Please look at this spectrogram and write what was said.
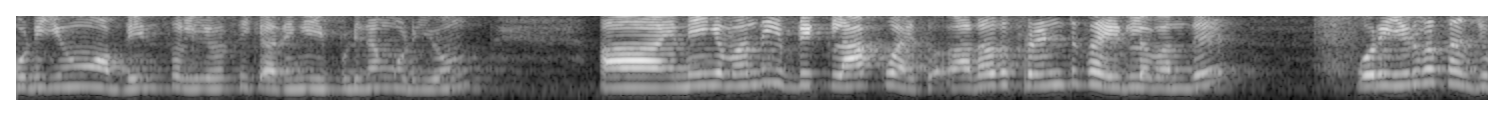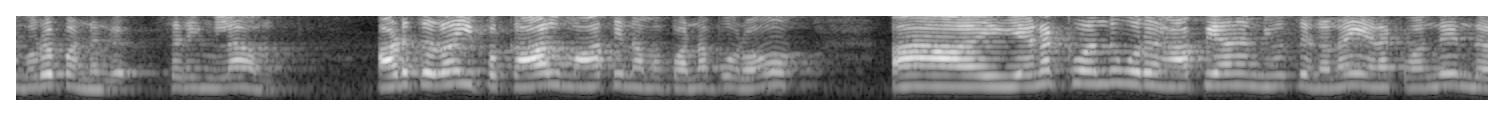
முடியும் அப்படின்னு சொல்லி யோசிக்காதீங்க. இப்படி தான் முடியும் நீங்கள் வந்து இப்படி கிளாக் வாய்ஸ் அதாவது ஃப்ரண்ட் சைடில் வந்து ஒரு இருபத்தஞ்சு முறை பண்ணுங்கள் சரிங்களா? அடுத்ததாக இப்போ கால் மாற்றி நம்ம பண்ண போகிறோம் எனக்கு வந்து ஒரு ஹாப்பியான நியூஸ் என்னென்னா எனக்கு வந்து இந்த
